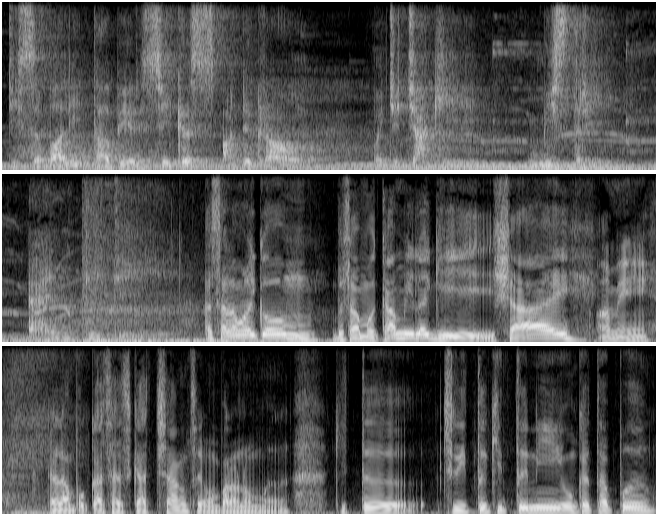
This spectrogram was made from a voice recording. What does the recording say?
Di sebalik tabir Seekers Underground Menjejaki misteri entiti Assalamualaikum. Bersama kami lagi Syai. Amir Dalam podcast Ais Kacang Segmen Paranormal Kita Cerita kita ni Orang kata apa?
